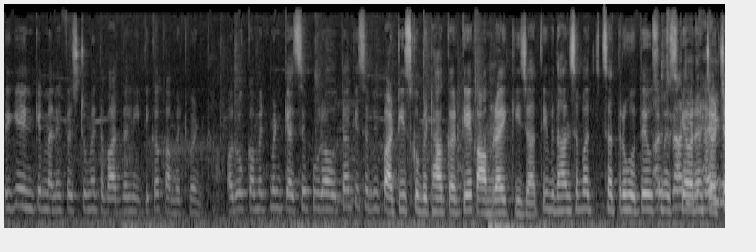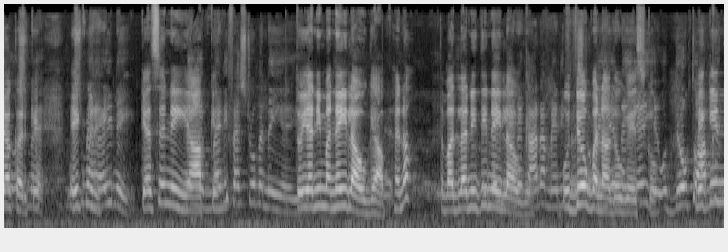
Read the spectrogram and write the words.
देखिए इनके मैनिफेस्टो में तबादला नीति का कमिटमेंट था और वो कमिटमेंट कैसे पूरा होता है कि सभी पार्टीज़ को बिठा करके एक आमराय की जाती है। विधानसभा सत्र होते उसमें इसके बारे में चर्चा करके। एक मिनट। कैसे नहीं है आपके? मैनिफेस्टो में नहीं है तो यानी नहीं लाओगे आप है ना? तबादला नीति नहीं लाओगे। उद्योग बना दोगे इसको। तो लेकिन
